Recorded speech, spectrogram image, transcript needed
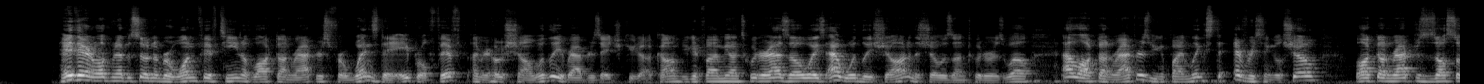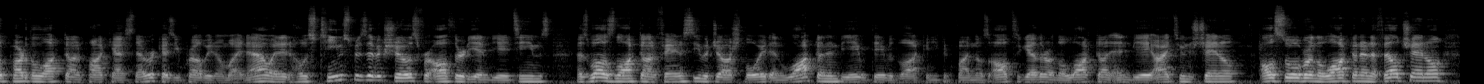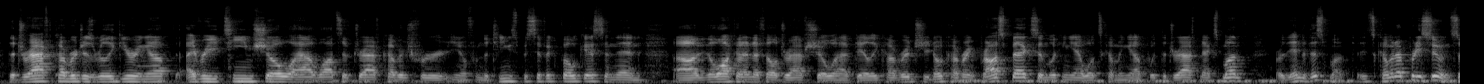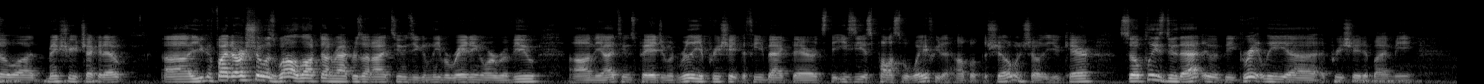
Hey there, and welcome to episode number 115 of Locked On Raptors for Wednesday, April 5th. I'm your host, Sean Woodley at RaptorsHQ.com. You can find me on Twitter, as always, at WoodleySean, and the show is on Twitter as well, at Locked On Raptors. You can find links to every single show Locked On Raptors is also part of the Locked On Podcast Network, as you probably know by now, and it hosts team specific shows for all 30 NBA teams, as well as Locked On Fantasy with Josh Lloyd and Locked On NBA with David Locke. And you can find those all together on the Locked On NBA iTunes channel. Also, over on the Locked On NFL channel, the draft coverage is really gearing up. Every team show will have lots of draft coverage for, you know, from the team specific focus, and then uh, the Locked On NFL draft show will have daily coverage, you know, covering prospects and looking at what's coming up with the draft next month or the end of this month. It's coming up pretty soon, so uh, make sure you check it out. Uh, you can find our show as well, Locked On Raptors on iTunes. You can leave a rating or a review uh, on the iTunes page and would really appreciate the feedback there. It's the easiest possible way for you to help out the show and show that you care. So please do that. It would be greatly uh, appreciated by me.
